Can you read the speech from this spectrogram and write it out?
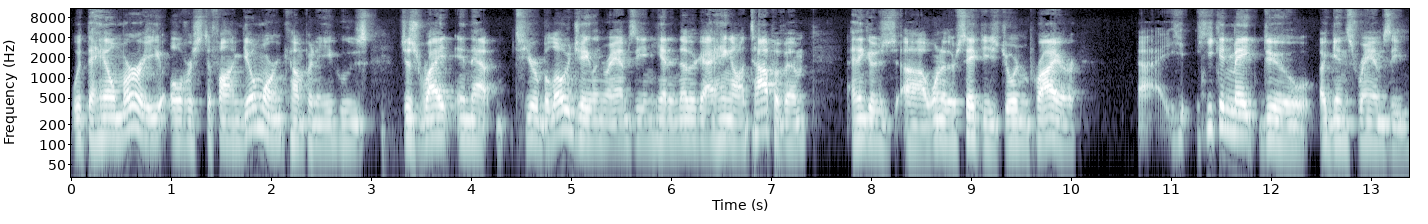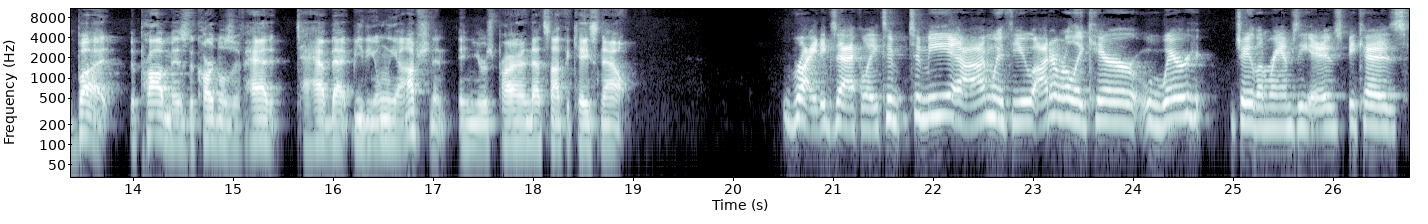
with the Hail Murray over Stephon Gilmore and company, who's just right in that tier below Jalen Ramsey, and he had another guy hang on top of him. I think it was uh, one of their safeties, Jordan Poyer. Uh, he, he can make do against Ramsey, but the problem is the Cardinals have had to have that be the only option in, in years prior, and that's not the case now. Right, exactly. To to me, I'm with you. I don't really care where Jalen Ramsey is because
